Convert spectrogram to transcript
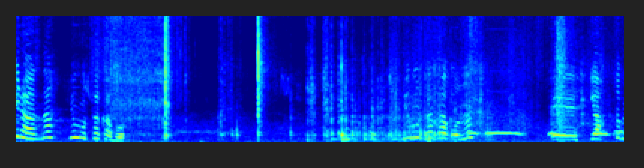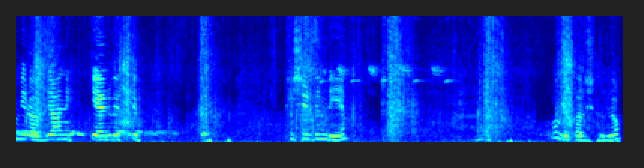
Biraz da yumurta kabuğu. Yumurta kabuğunu e, yaktım biraz yani gervettim pişirdim diyeyim. Onu da karıştırıyorum.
